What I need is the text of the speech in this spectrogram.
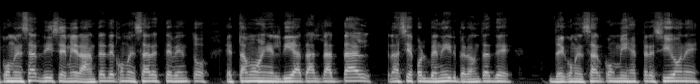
comenzar, dice, mira, antes de comenzar este evento, estamos en el día tal, tal, tal, gracias por venir, pero antes de, de comenzar con mis expresiones,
